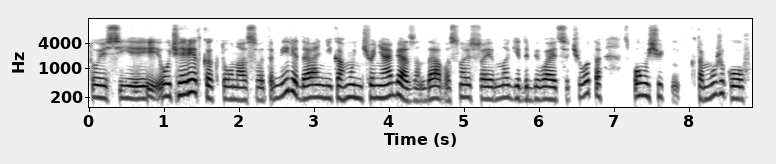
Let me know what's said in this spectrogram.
то есть и очень редко кто у нас в этом мире, да, никому ничего не обязан, да, в основе своей многие добиваются чего-то с помощью, там, мужиков,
